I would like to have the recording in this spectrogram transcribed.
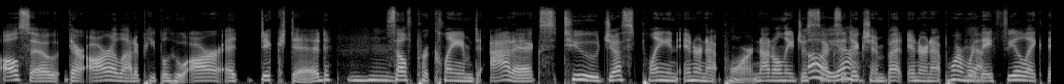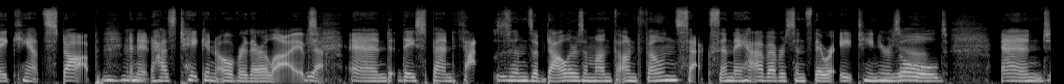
also there are a lot of people who are addicted Mm-hmm. self-proclaimed addicts to just plain internet porn not only just Oh, sex yeah. addiction but internet porn where Yeah. Mm-hmm. they feel like they can't stop and it has taken over their lives Yeah. and they spend thousands of dollars a month on phone sex and they have ever since they were 18 years old and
